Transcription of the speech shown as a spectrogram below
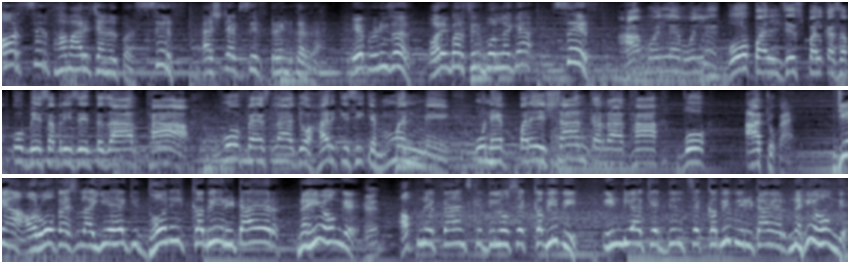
और सिर्फ़ हमारे चैनल पर, सिर्फ़ हैशटैग सिर्फ़ ट्रेंड कर रहा है। ये प्रोड्यूसर और एक बार सिर्फ़ बोलना क्या? सिर्फ़। हाँ बोल रहे बोल रहे वो पल, जिस पल का सबको बेसब्री से इंतज़ार था, वो फैसला जो हर किसी के मन में उन्हें परेशान कर रहा था, वो आ चुका है। जी हाँ और वो फैसला ये है कि धोनी कभी रिटायर नहीं होंगे है? अपने फैंस के दिलों से कभी भी इंडिया के दिल से कभी भी रिटायर नहीं होंगे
